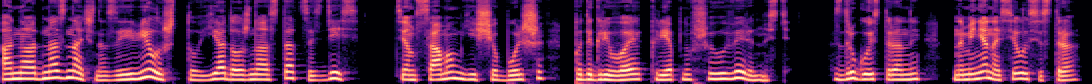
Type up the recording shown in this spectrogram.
она однозначно заявила, что я должна остаться здесь, тем самым еще больше подогревая крепнувшую уверенность. С другой стороны, на меня насела сестра.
